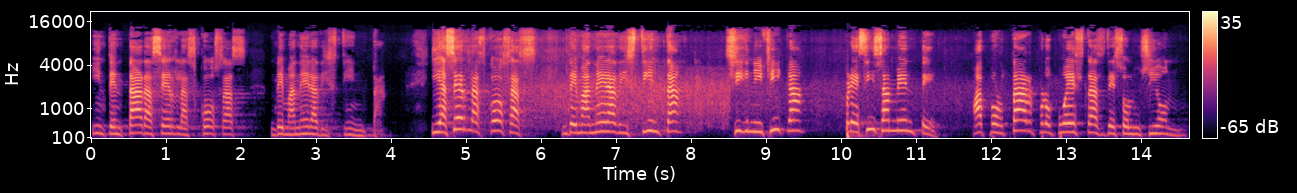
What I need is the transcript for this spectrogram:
intentar hacer las cosas de manera distinta. Y hacer las cosas de manera distinta significa precisamente aportar propuestas de solución,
